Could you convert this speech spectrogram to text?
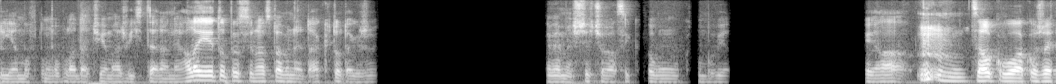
priamo v tom ovládači a máš vystarané. Ale je to proste nastavené takto, takže neviem ešte čo asi k tomu, k tomu viac. Ja celkovo akože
